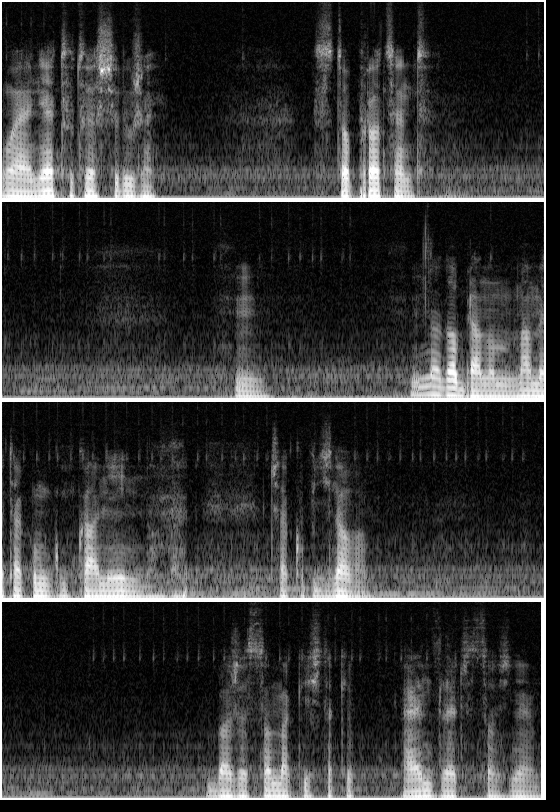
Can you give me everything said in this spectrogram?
Łe, nie, tu to jeszcze dłużej. 100%. Hmm. No dobra, no mamy taką gumkę, a nie inną. Trzeba kupić nową. Chyba, że są jakieś takie pędzle czy coś, nie wiem.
